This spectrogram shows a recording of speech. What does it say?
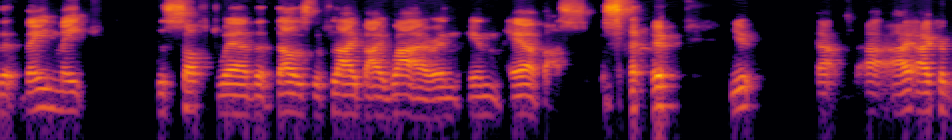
that they make the software that does the fly-by-wire in, in Airbus. So you, uh, I, I could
